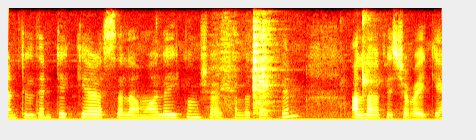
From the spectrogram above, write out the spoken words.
আনটিল দেন টেক কেয়ার আসসালামু আলাইকুম, সবাই ভালো থাকবেন। আল্লাহ হাফিজ সবাইকে।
